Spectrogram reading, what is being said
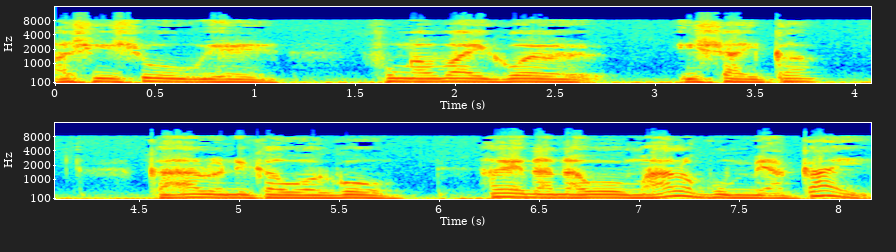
asi su i he funga vai koe i saika ka alo ni kau wako hake na na uo mahalo kum mea kai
